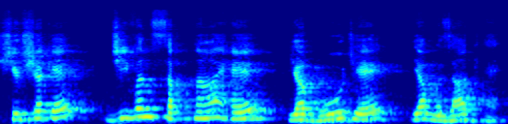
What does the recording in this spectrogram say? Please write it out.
शीर्षक है, जीवन सपना है या भूज है या मज़ाक है।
